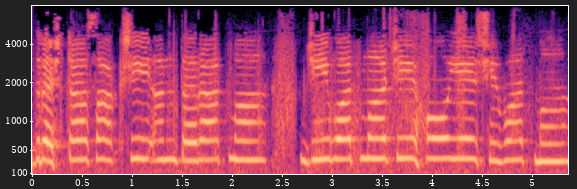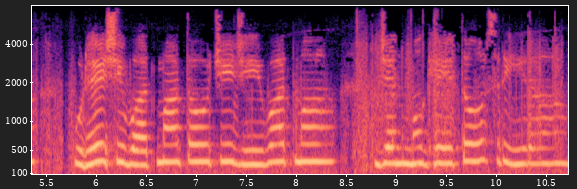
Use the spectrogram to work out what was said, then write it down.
द्रष्टा साक्षी अंतरात्मा जीवात्माची होये शिवात्मा पुढे शिवात्मा तोची जीवात्मा जन्म घेतो श्रीराम.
